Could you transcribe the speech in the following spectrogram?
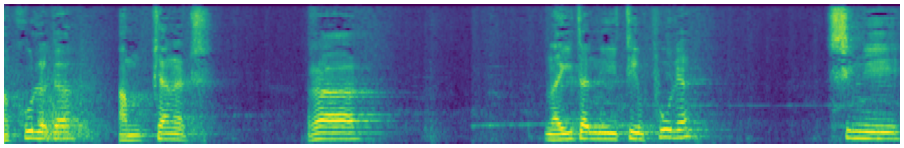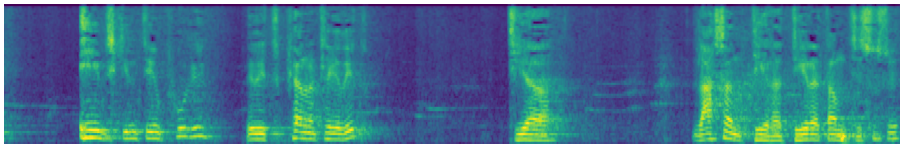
ankolaka amin'ny mpianatra. Raha nahita ny tempoly sy ny endriky ny tempoly ireto mpianatra ireto dia lasa nideradera tamin'i Jesosy hoe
